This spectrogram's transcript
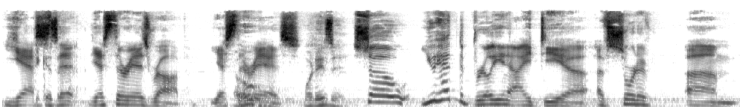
Yes, Because- that- yes, there is, Rob. Yes, there Oh, is. What is it? So you had the brilliant idea of sort of um,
